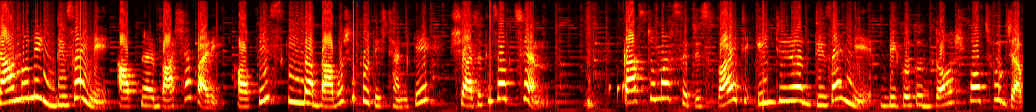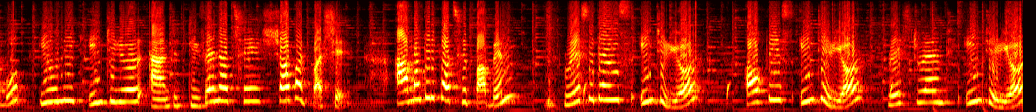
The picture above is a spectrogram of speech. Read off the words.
নান্দনিক ডিজাইনে আপনার বাসা বাড়ি, অফিস কিংবা ব্যবসা প্রতিষ্ঠানকে সাজাতে যাচ্ছেন কাস্টমার স্যাটিসফাইড ইন্টেরিয়র ডিজাইন নিয়ে বিগত দশ বছর যাবৎ ইউনিক ইন্টেরিয়র অ্যান্ড ডিজাইন আছে সবার পাশে। আমাদের কাছে পাবেন residence interior, office interior, restaurant interior,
